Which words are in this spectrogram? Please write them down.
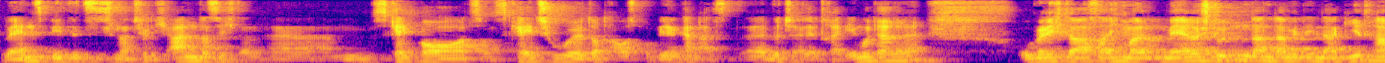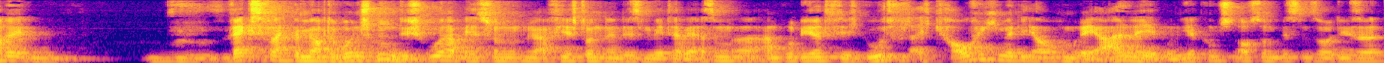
Vans bietet es sich natürlich an, dass ich dann äh, Skateboards und Skateschuhe dort ausprobieren kann als äh, virtuelle 3D-Modelle. Und wenn ich da, sage ich mal, mehrere Stunden dann damit interagiert habe, wächst vielleicht bei mir auch der Wunsch, hm, die Schuhe habe ich jetzt schon vier Stunden in diesem Metaversum äh, anprobiert, finde ich gut, vielleicht kaufe ich mir die auch im realen Leben. Und hier kommt schon auch so ein bisschen so diese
